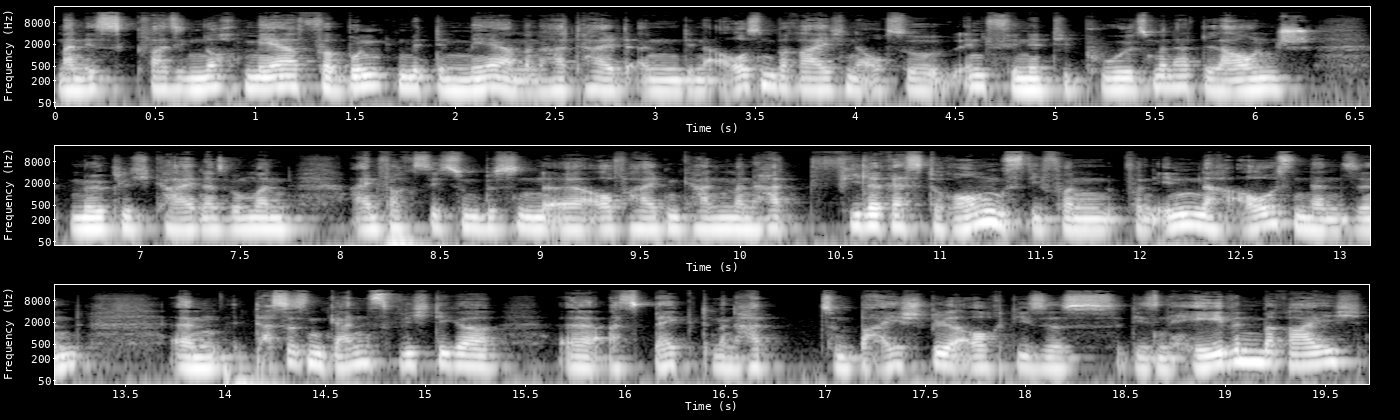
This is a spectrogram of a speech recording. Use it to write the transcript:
man ist quasi noch mehr verbunden mit dem Meer. Man hat halt an den Außenbereichen auch so Infinity Pools, man hat Lounge-Möglichkeiten, also wo man einfach sich so ein bisschen äh, aufhalten kann. Man hat viele Restaurants, die von, von innen nach außen dann sind. Ähm, das ist ein ganz wichtiger äh, Aspekt. Man hat zum Beispiel auch dieses, diesen Haven-Bereich,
